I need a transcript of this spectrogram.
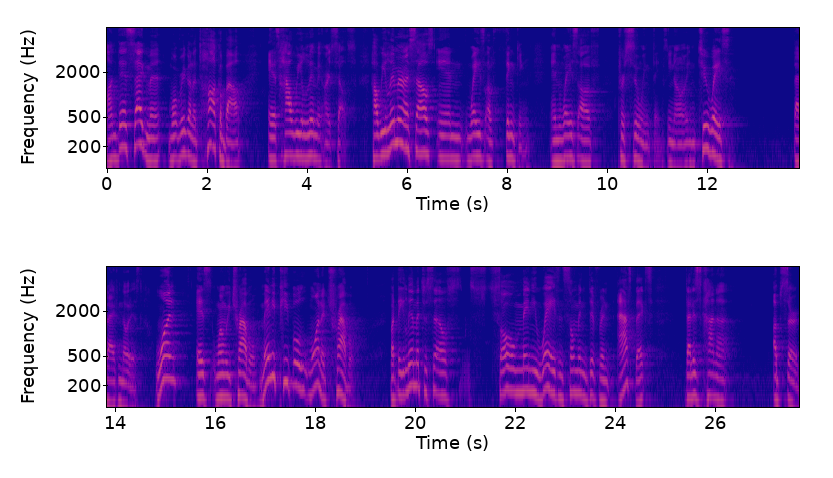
On this segment, what we're going to talk about is how we limit ourselves. How we limit ourselves in ways of thinking and ways of pursuing things, you know, in two ways that I've noticed. One is when we travel. Many people want to travel, but they limit themselves so many ways and so many different aspects that is kind of absurd.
